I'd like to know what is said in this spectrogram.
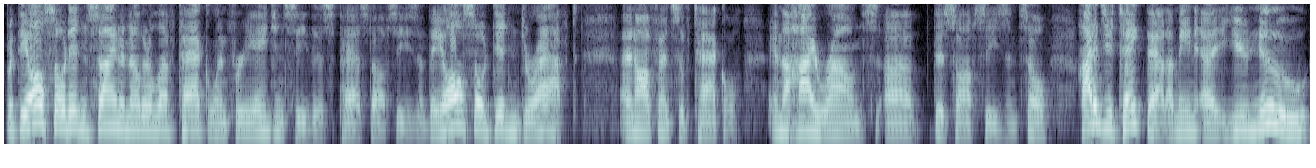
but they also didn't sign another left tackle in free agency this past offseason. They also didn't draft an offensive tackle in the high rounds uh, this offseason. So, how did you take that? I mean, uh, you knew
